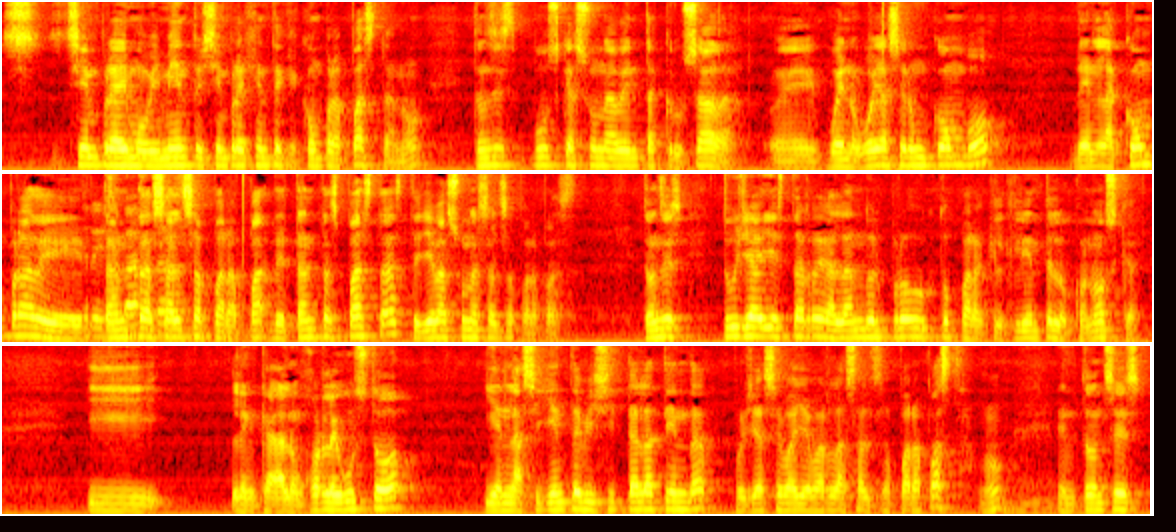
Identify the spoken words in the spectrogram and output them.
siempre hay movimiento y siempre hay gente que compra pasta, ¿no? Entonces buscas una venta cruzada. Eh, bueno, voy a hacer un combo de en la compra de Tres tanta pastas. salsa para pa de tantas pastas te llevas una salsa para pasta. Entonces, tú ya ahí estás regalando el producto para que el cliente lo conozca. Y le, a lo mejor le gustó y en la siguiente visita a la tienda, pues ya se va a llevar la salsa para pasta, ¿no? Entonces,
